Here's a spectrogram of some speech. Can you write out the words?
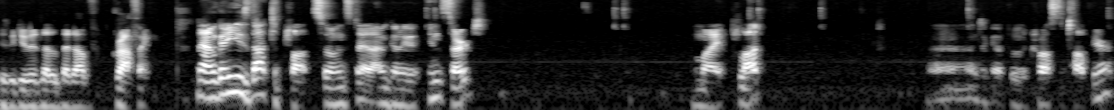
is we do a little bit of graphing. Now I'm going to use that to plot. So instead I'm going to insert my plot. And I'm going to it across the top here.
